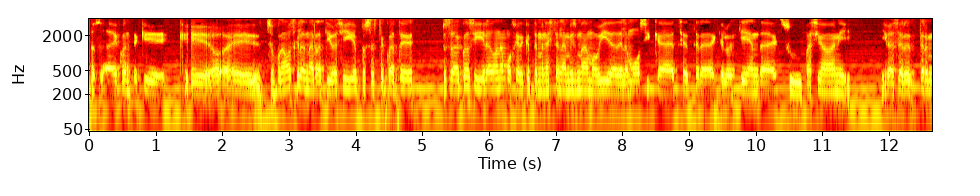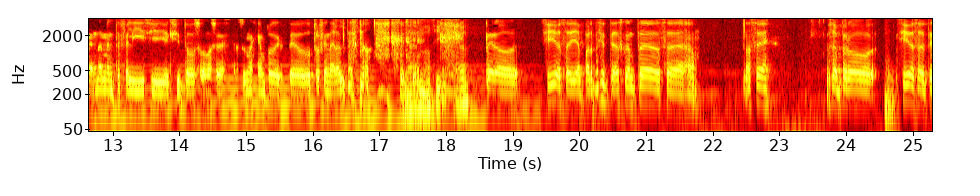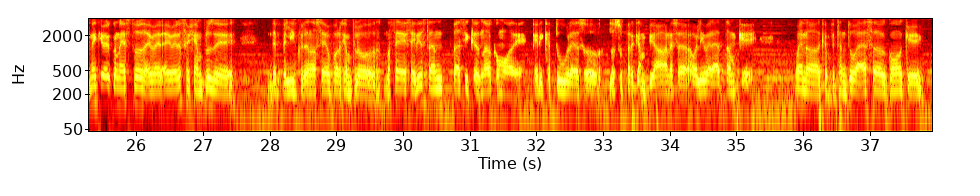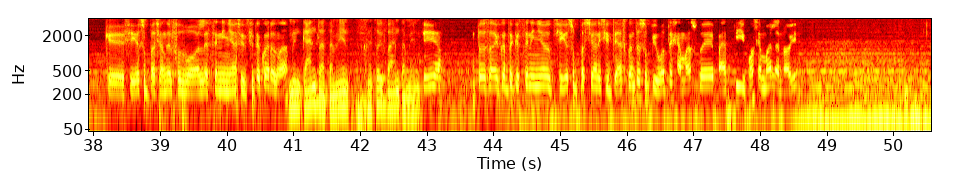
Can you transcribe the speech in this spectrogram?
Pues de cuenta que, que eh, supongamos que la narrativa sigue, pues este cuate pues va a conseguir a una mujer que también esté en la misma movida de la música, etcétera, que lo entienda, su pasión y y va a ser tremendamente feliz y exitoso. No sé, es un ejemplo de, otro final alterno. sí, Pero sí, o sea, y aparte si te das cuenta, o sea, no sé. O sea, pero sí, o sea, tiene que ver con esto. Hay, hay varios ejemplos de, de películas, no sé, por ejemplo, no sé, series tan básicas, ¿no? Como de caricaturas o Los Supercampeones, o Oliver Atom, que, bueno, Capitán Tuasa, o como que que sigue su pasión del fútbol, este niño, si te acuerdas, ¿no? Me encanta también, soy fan también. Sí, entonces se da cuenta que este niño sigue su pasión y si te das cuenta su pivote jamás fue Patty, ¿cómo se llama la novia?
